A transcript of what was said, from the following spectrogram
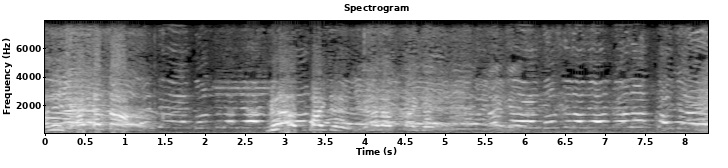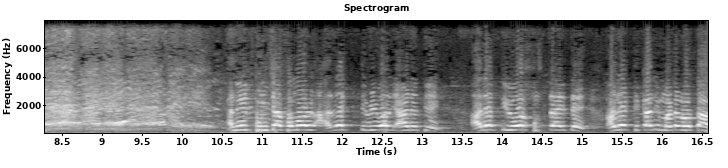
आणि ह्याकरता मिळालंच पाहिजे मिळालंच पाहिजे. आणि तुमच्यासमोर हरेक टीव्हीवर ऍड येते हरेक टीव्हीवर सूचना येते हरेक ठिकाणी मर्डर होतात.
